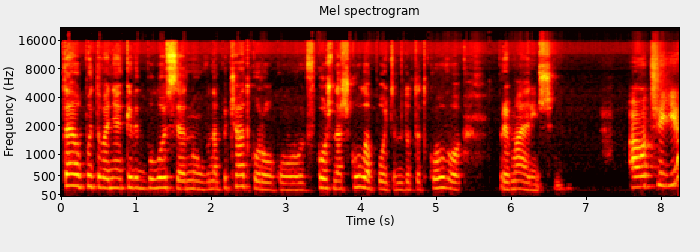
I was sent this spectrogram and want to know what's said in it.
те опитування, яке відбулося ну, на початку року, в кожна школа потім додатково приймає рішення. А от чи є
